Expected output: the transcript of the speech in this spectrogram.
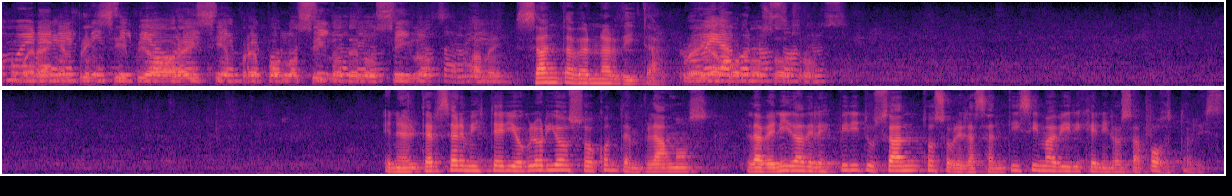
Como era en el principio, ahora y siempre, por los siglos de los siglos. Amén. Santa Bernardita, Ruega por nosotros. en el tercer misterio glorioso contemplamos la venida del Espíritu Santo sobre la Santísima Virgen y los apóstoles.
